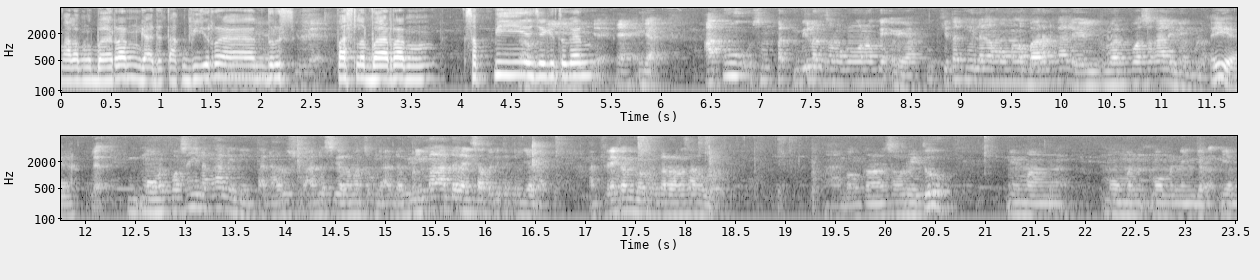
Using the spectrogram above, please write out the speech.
malam lebaran nggak ada takbiran. Iya, terus kayak- pas lebaran sepi aja gitu kan. Iya, kayak enggak aku sempat bilang sama kawan kayak oh ya aku kita kehilangan momen lebaran kali lebaran puasa kali nih bilang iya. Momen puasa hilang kali nih tak harus ada segala macam nggak ada minimal ada lah yang satu kita kerjakan. Akhirnya kami bangunkan orang sahur. Nah bangunkan orang sahur itu memang momen-momen yang yang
